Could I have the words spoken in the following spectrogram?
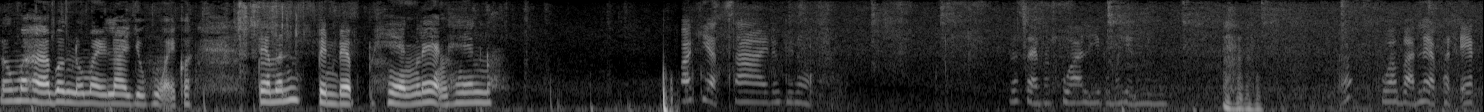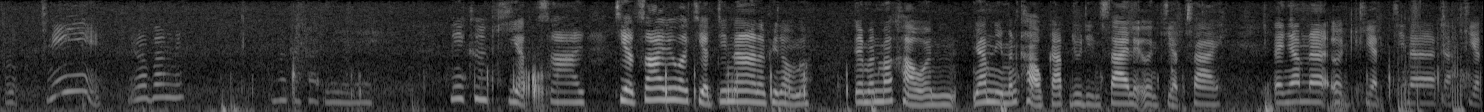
ลองมาหาเบิ่งน้ำใหม่ลายอยู่หวยก่อน แต่มันเป็นแบบแห้งแรงแห้งเนาะว่าเขียดทรายเด้อพี่น้อง แล้วใส่ผักคัวลีก็มาเห็นมีเอ้าคัวบาดแหลกผัดแอกลูกนี่นี่มาเบ้างนี่มาจะผัดนี่นี่นี่คือเขียดทรายเขียดทรายหรือว่าเขียดจีน่านะพี่น้องเนาะแต่มันมาเขาอันย่ำนี้มันเขากลับอยู่ดินทรายเลยเอิญเขียดทราย แต่ย่ำหน้าเอิญเขียดจีน่าจ้ะเขียด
